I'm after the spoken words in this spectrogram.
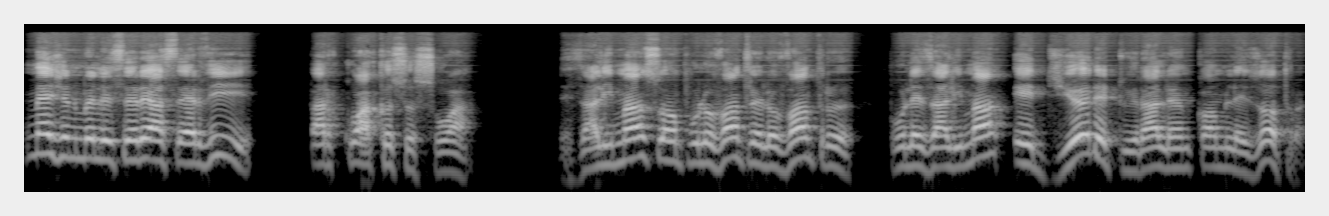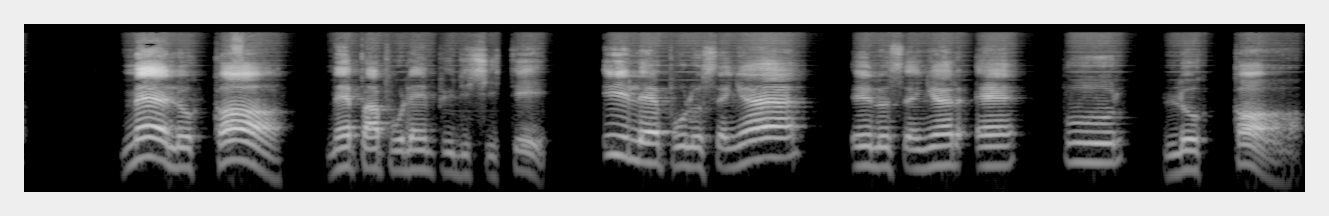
mais je ne me laisserai asservir par quoi que ce soit. Les aliments sont pour le ventre et le ventre pour les aliments, et Dieu détruira l'un comme les autres. Mais le corps n'est pas pour l'impudicité. Il est pour le Seigneur, et le Seigneur est pour le corps.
